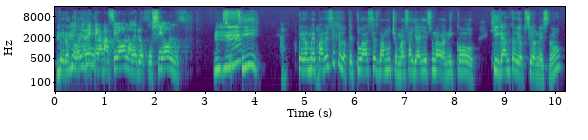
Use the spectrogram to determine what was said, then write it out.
Pero de reclamación o de locución. Sí, pero me parece que lo que tú haces va mucho más allá y es un abanico gigante de opciones, ¿no?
